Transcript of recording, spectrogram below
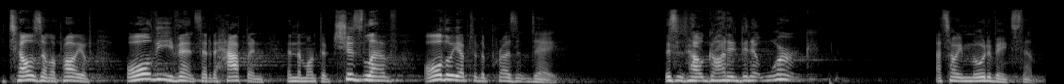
He tells them probably of all the events that had happened in the month of Chislev all the way up to the present day. This is how God had been at work. That's how he motivates them.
